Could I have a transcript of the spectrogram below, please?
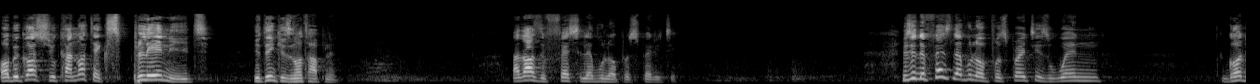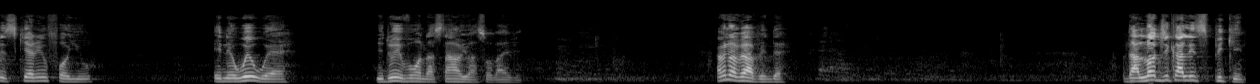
or because you cannot explain it, you think it's not happening. Now, that's the first level of prosperity. You see, the first level of prosperity is when God is caring for you in a way where you don't even understand how you are surviving. How many of you have been there? That logically speaking,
